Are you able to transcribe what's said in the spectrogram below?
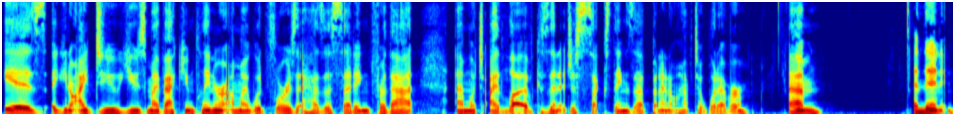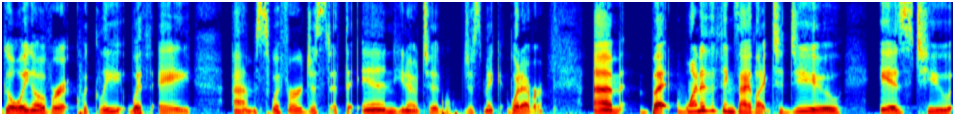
is, you know, I do use my vacuum cleaner on my wood floors. It has a setting for that, um, which I love because then it just sucks things up and I don't have to whatever. Um, and then going over it quickly with a um, Swiffer just at the end, you know, to just make whatever. Um, but one of the things I like to do is to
